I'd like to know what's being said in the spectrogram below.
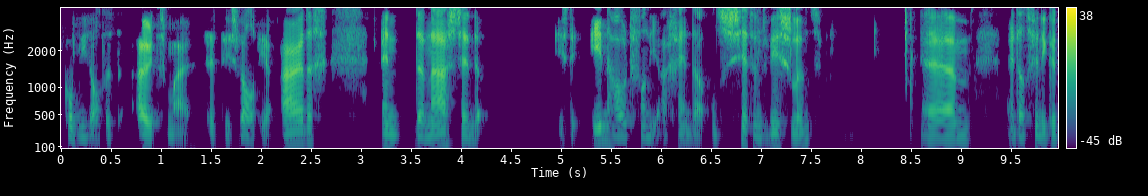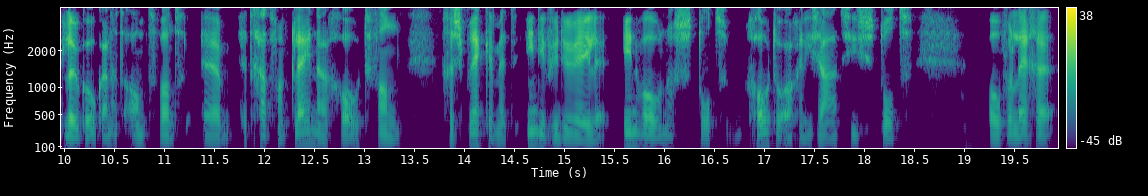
Komt niet altijd uit, maar het is wel weer aardig. En daarnaast zijn de, is de inhoud van die agenda ontzettend wisselend. Um, en dat vind ik het leuke ook aan het ambt, want um, het gaat van klein naar groot, van gesprekken met individuele inwoners tot grote organisaties, tot overleggen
